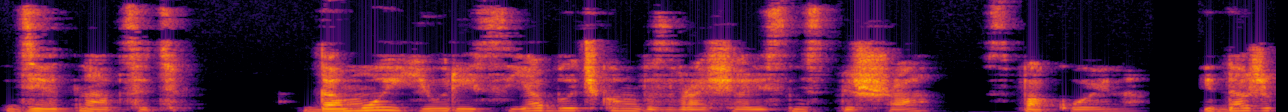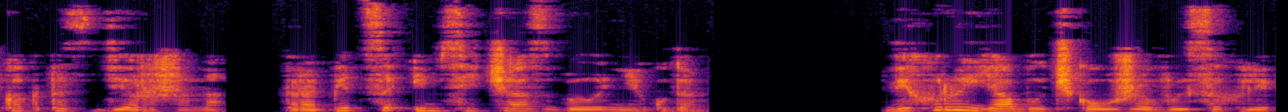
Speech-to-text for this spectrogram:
Девятнадцать. Домой Юрий с Яблочком возвращались не спеша, спокойно и даже как-то сдержанно. Торопиться им сейчас было некуда. Вихры яблочка уже высохли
